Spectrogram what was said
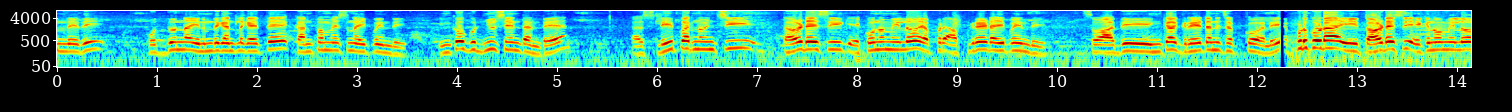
ఉండేది. పొద్దున్న ఎనిమిది గంటలకైతే కన్ఫర్మేషన్ అయిపోయింది. ఇంకో గుడ్ న్యూస్ ఏంటంటే స్లీపర్ నుంచి థర్డ్ ఏసీ ఎకానమీలో ఎప్పుడు అప్గ్రేడ్ అయిపోయింది. సో అది ఇంకా గ్రేట్ అని చెప్పుకోవాలి. ఎప్పుడు కూడా ఈ థర్డ్ ఏసీ ఎకనామీలో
